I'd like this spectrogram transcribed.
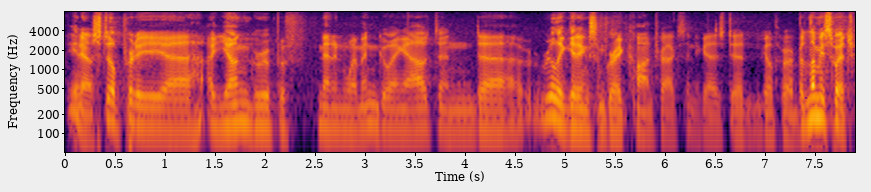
you know, still pretty uh, a young group of men and women going out and uh, really getting some great contracts, and you guys did go through it. But let me switch.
